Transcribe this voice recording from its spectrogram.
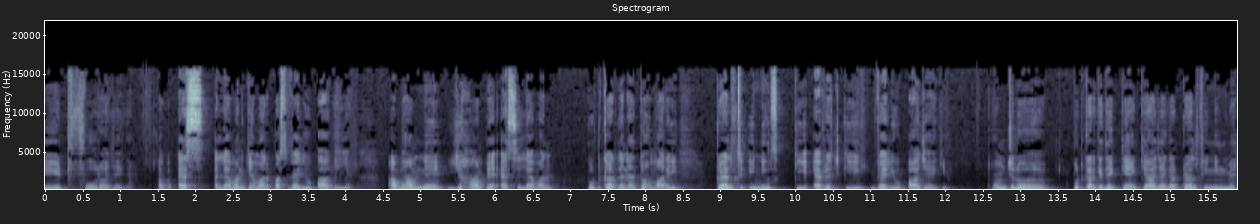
एट फोर आ जाएगा। अब एस एलेवन की हमारे पास वैल्यू आ गई है। अब हमने यहाँ पे एस इलेवन पुट कर देना है तो हमारी ट्वेल्थ इनिंग्स की एवरेज की वैल्यू आ जाएगी। तो हम चलो पुट करके देखते हैं, क्या आ जाएगा ट्वेल्थ इनिंग में?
